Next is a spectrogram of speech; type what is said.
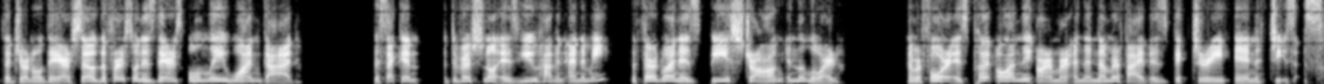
the journal there. So the first one is there's only one God. The second devotional is you have an enemy. The third one is be strong in the Lord. Number four is put on the armor. And then number five is victory in Jesus.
